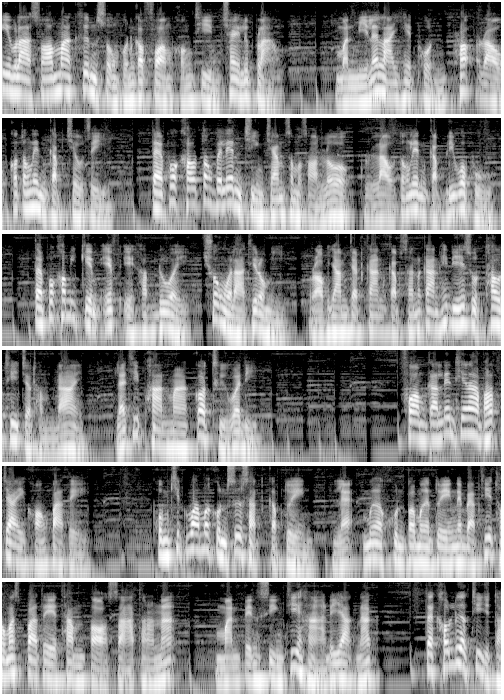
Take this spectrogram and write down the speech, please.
มีเวลาซ้อมมากขึ้นส่งผลกับฟอร์มของทีมใช่หรือเปล่า มันมีหลายๆเหตุผล เพราะเราก็ต้องเล่นกับเชลซี แต่พวกเขาต้องไปเล่นชิงแชมป์สโมสรโลก เราต้องเล่นกับลิเวอร์พูล แต่พวกเขามีเกม FA ครับด้วย ช่วงเวลาที่เรามี เราพยายามจัดการกับสถานการณ์ให้ดีที่สุดเท่าที่จะทำได้ และที่ผ่านมาก็ถือว่าดี ฟอร์มการเล่นที่น่าประทับใจของปาเต้ ผมคิดว่าเมื่อคุณซื่อสัตย์กับตัวเอง และเมื่อคุณประเมินตัวเองในแบบที่โทมัสปาเต้ทำต่อสาธารณะ มันเป็นสิ่งที่หาได้ยากนัก แต่เขาเลือกที่จะท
